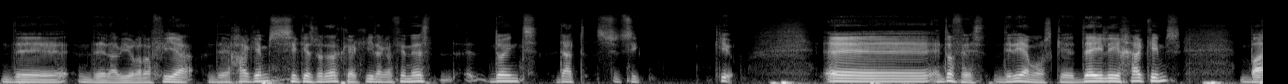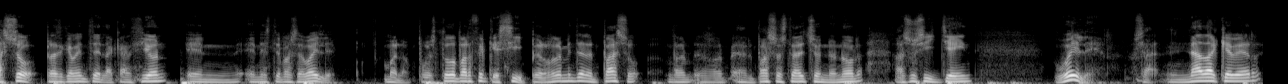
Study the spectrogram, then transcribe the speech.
de, de la biografía de Hawkins, sí que es verdad que aquí la canción es Don't That Q. Eh, entonces, diríamos que Daily Hawkins basó prácticamente la canción en, en este paso de baile. Bueno, pues todo parece que sí, pero realmente el paso, el paso está hecho en honor a Susie Jane Whaler. O sea, nada que ver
